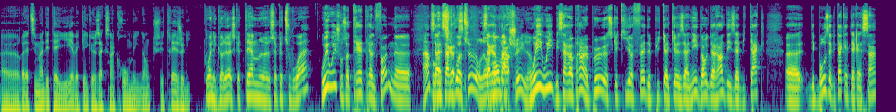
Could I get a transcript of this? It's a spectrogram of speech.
euh, relativement détaillé avec quelques accents chromés, donc c'est très joli. Toi, Nicolas, est-ce que tu aimes ce que tu vois? Oui, oui, je trouve ça très, très le fun. euh, Hein, pour Ça- une ça voiture, là, ça bon reprend- marché. Là. Oui, oui, mais ça reprend un peu euh, ce que Kia fait depuis quelques années, donc de rendre des habitacles, euh, des beaux habitacles intéressants,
